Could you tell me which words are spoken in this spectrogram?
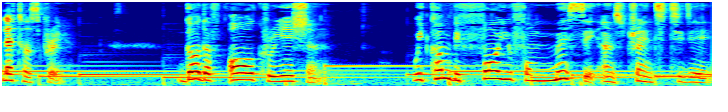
Let us pray. God of all creation, we come before you for mercy and strength today.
